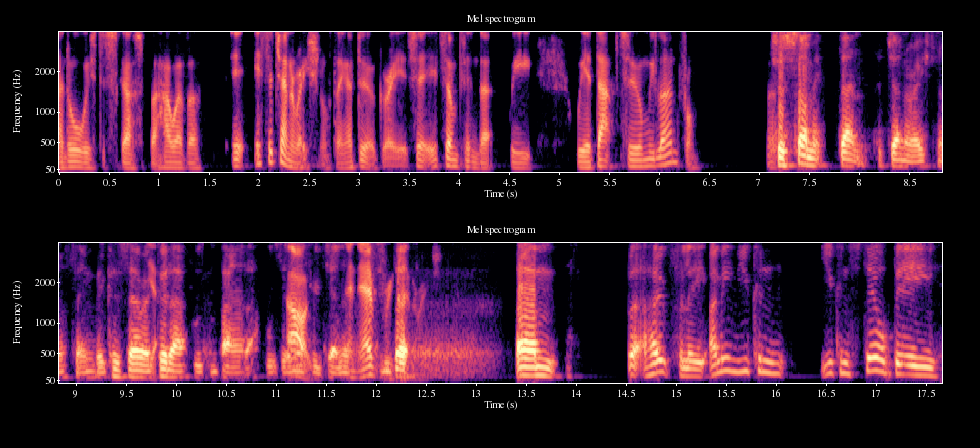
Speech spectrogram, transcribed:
and always discuss. But however, it, it's a generational thing. I do agree. It's it's something that we we adapt to and we learn from. To some extent a generational thing because there are Yeah. good apples and bad apples in Oh, every generation. In every But, generation, um, but hopefully, I mean, you can you can still be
